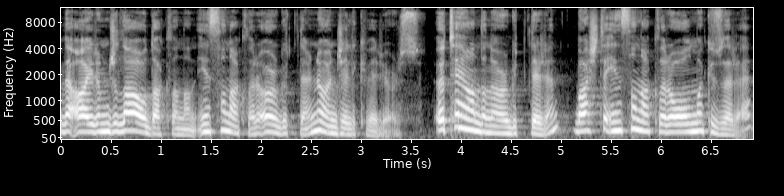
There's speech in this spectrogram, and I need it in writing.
ve ayrımcılığa odaklanan insan hakları örgütlerine öncelik veriyoruz. Öte yandan örgütlerin başta insan hakları olmak üzere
